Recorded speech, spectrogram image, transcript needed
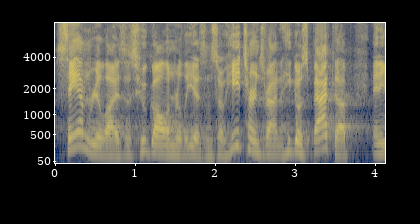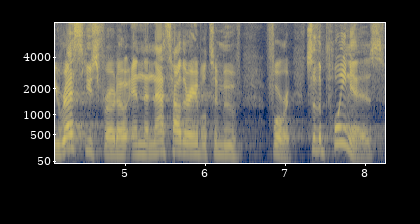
Sam realizes who Gollum really is. And so he turns around and he goes back up and he rescues Frodo, and then that's how they're able to move forward. So the point is,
